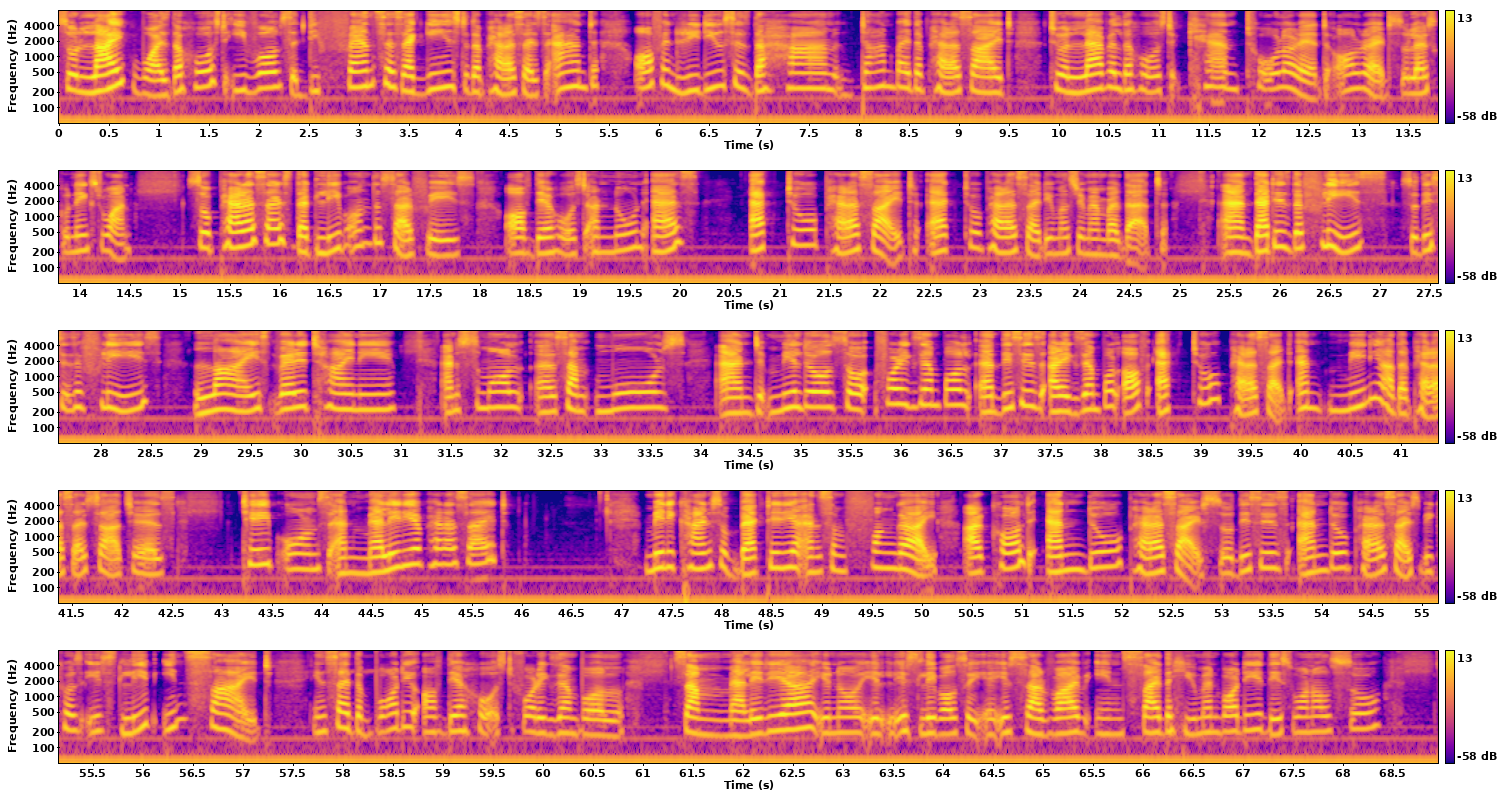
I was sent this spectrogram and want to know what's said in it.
so likewise the host evolves defenses against the parasites and often reduces the harm done by the parasite to a level the host can tolerate. Alright so let's go next one. So parasites that live on the surface of their host are known as ectoparasite. Ectoparasite you must remember that. And that is the fleas. So this is a fleas lice very tiny and small uh, some molds and mildews so for example uh, this is an example of ectoparasite and many other parasites such as tapeworms and malaria parasite Many kinds of bacteria and some fungi are called endoparasites. So this is endoparasites because it's live inside inside the body of their host. For example, some malaria you know it, it's live also it survive inside the human body this one also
